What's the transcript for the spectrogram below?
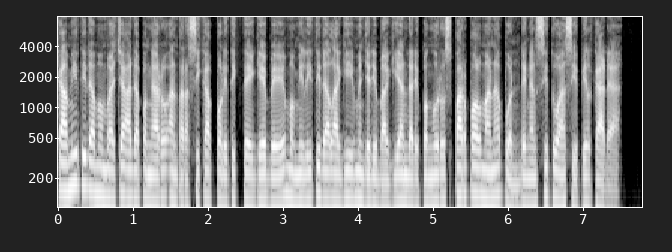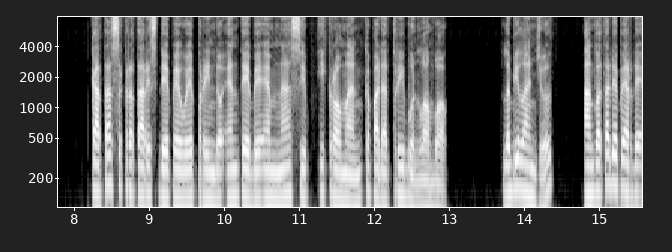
Kami tidak membaca ada pengaruh antara sikap politik TGB memilih tidak lagi menjadi bagian dari pengurus parpol mana pun dengan situasi pilkada. Kata Sekretaris DPW Perindo NTBM Nasib Ikroman kepada Tribun Lombok. Lebih lanjut, anggota DPRD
